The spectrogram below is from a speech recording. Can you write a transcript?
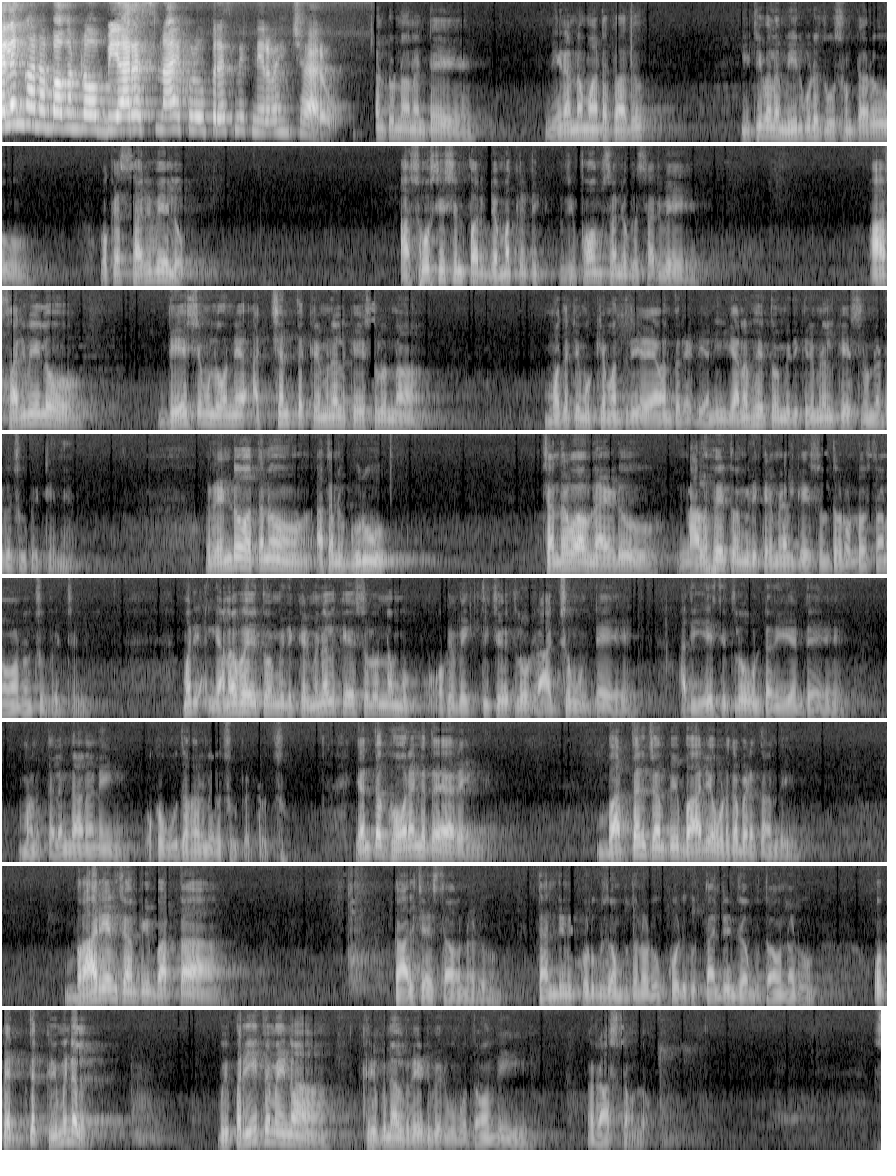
తెలంగాణ భవన్లో బీఆర్ఎస్ నాయకులు press meet నిర్వహించారు. అంటున్నానంటే నేనన్న మాట కాదు. ఇటీవల మీరు కూడా చూసుంటారు ఒక సర్వేలో అసోసియేషన్ ఫర్ డెమోక్రటిక్ రిఫార్మ్స్ అనే ఒక సర్వే ఆ సర్వేలో దేశంలోనే అత్యంత క్రిమినల్ కేసులున్న మొదటి ముఖ్యమంత్రి రేవంత్ రెడ్డి అని ఎనభై తొమ్మిది క్రిమినల్ కేసులు ఉన్నట్టుగా చూపెట్టింది. రెండో అతను అతని గురువు. చంద్రబాబు నాయుడు నలభై తొమ్మిది క్రిమినల్ కేసులతో రెండో స్థానం చూపించండి. మరి ఎనభై తొమ్మిది క్రిమినల్ కేసులున్న ము- ఒక వ్యక్తి చేతిలో రాజ్యం ఉంటే అది ఏ స్థితిలో ఉంటుంది అంటే మన తెలంగాణని ఒక ఉదాహరణగా చూపెట్టవచ్చు ఎంత ఘోరంగా తయారైంది. భర్తని చంపి భార్య ఉడకబెడుతుంది. భార్యను చంపి భర్త కాల్ చేస్తూ ఉన్నాడు. తండ్రిని కొడుకు చంపుతున్నాడు కొడుకు తండ్రిని చంపుతూ ఉన్నాడు. ఓ పెద్ద క్రిమినల్ విపరీతమైన క్రిమినల్ రేటు పెరిగిపోతూ ఉంది రాష్ట్రంలో.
